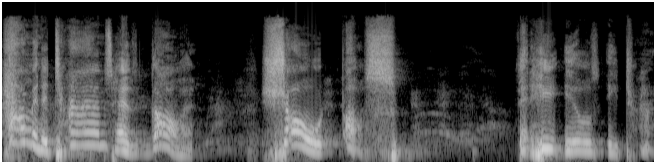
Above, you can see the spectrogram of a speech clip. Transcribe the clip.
How many times has God showed us that He is eternal?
